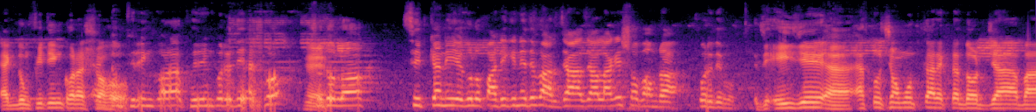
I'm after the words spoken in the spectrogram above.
একদম ফিটিং করা সহ। ফিটিং করা ফিটিং করে দিয়ে আসব। হ্যাঁ। শুধু লক সিটকানি এগুলো পাটি কিনে দেবো আর যা যা লাগে সব আমরা করে দেবো। যে এই যে এত চমৎকার একটা দরজা বা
